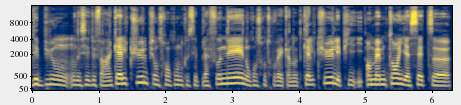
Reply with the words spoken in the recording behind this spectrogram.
au début, on, essaie de faire un calcul, puis on se rend compte que c'est plafonné, donc on se retrouve avec un autre calcul. Et puis en même temps, il y a cette... Euh,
